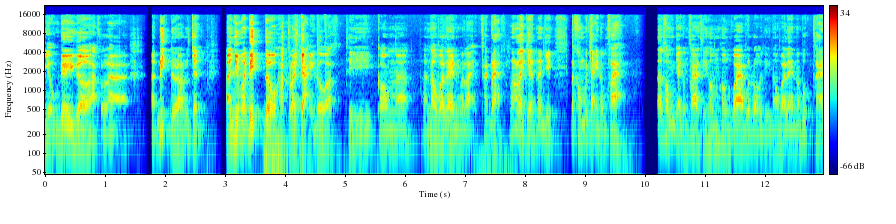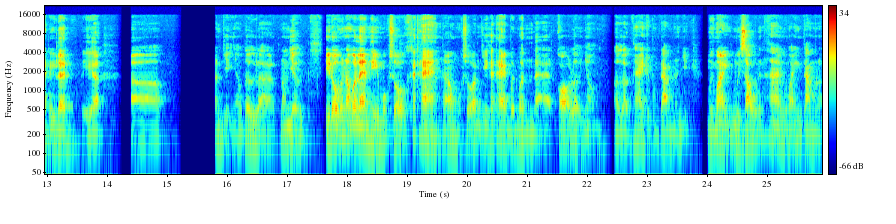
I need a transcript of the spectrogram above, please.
dụ DG hoặc là à, đích đồ đó nó chỉnh à, nhưng mà đích đồ hoặc là chạy đồ á thì con uh, Novaland với lại phát đạt nó là chỉnh anh gì nó không có chạy đồng pha. Nó không chạy đồng pha thì hôm hôm qua vừa rồi thì Novaland nó bứt phá đi lên. Thì uh, anh chị nhà đầu tư là nắm giữ. Thì đối với Novaland thì một số khách hàng không? Một số anh chị khách hàng bên mình đã có lợi nhuận ở gần 20 phần trăm là gì mười mấy 16 đến 20 mấy phần trăm rồi.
